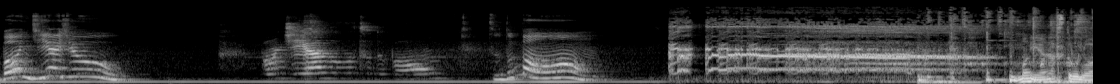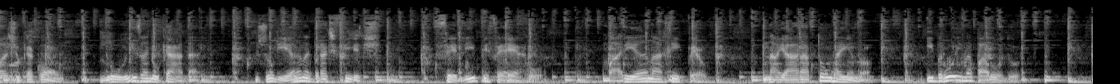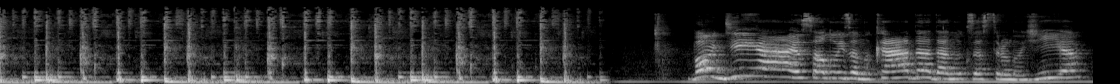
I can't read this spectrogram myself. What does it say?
Bom dia, Ju! Bom dia, Lu, tudo bom? Tudo bom! Manhã Astrológica com Luísa Nucada, Juliana Bratfitt, Felipe Ferro, Mariana Rippel, Nayara Tomaino e Bruna Paludo. Nux Astrologia.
